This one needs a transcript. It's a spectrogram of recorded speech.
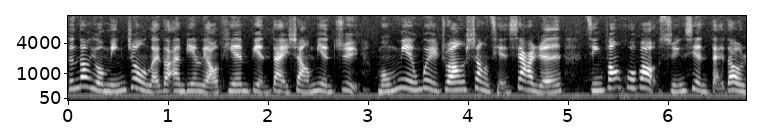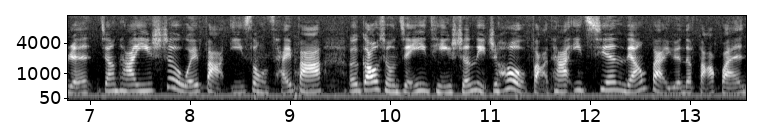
等到有民众来到岸边聊天，便戴上面具，蒙面伪装上前吓人。警方获报巡线逮到人，将他依涉违法移送裁罚。而高雄检疫庭审理之后，罚他一千两百元的罚锾。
